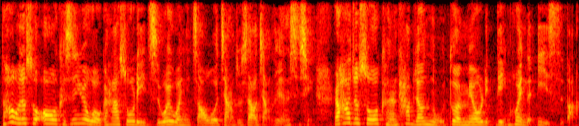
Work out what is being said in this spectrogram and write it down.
然后我就说，哦，可是因为我有跟他说离职，我以为你找我讲就是要讲这件事情。然后他就说，可能他比较努钝，没有领会你的意思吧。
